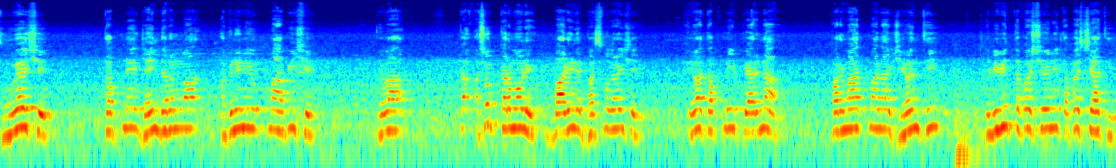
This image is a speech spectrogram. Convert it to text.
ધોવે છે, તપને જૈન ધર્મમાં અગ્નિની ઉપમા આપી છે, એવા અશુભ કર્મોને બાળીને ભસ્મ કરે છે, એવા તપની પ્રેરણા પરમાત્માના જીવનથી વિવિધ તપસ્વીઓની તપસ્યાથી.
